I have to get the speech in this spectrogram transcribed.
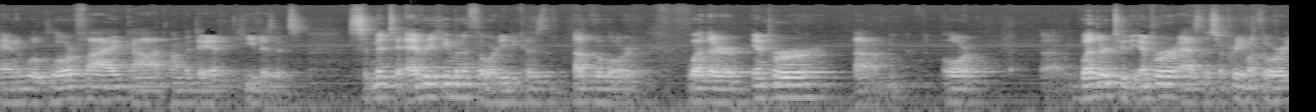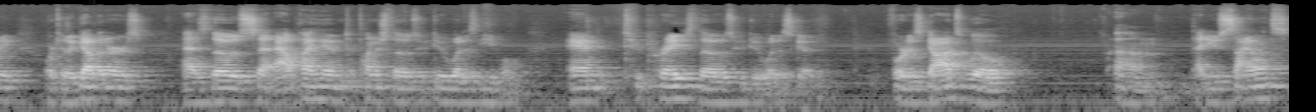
and will glorify God on the day of He visits. Submit to every human authority because of the Lord, whether emperor um, or uh, whether to the emperor as the supreme authority or to the governors as those set out by him to punish those who do what is evil and to praise those who do what is good. For it is God's will um, that you silence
